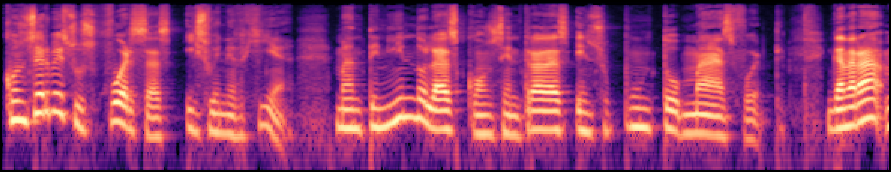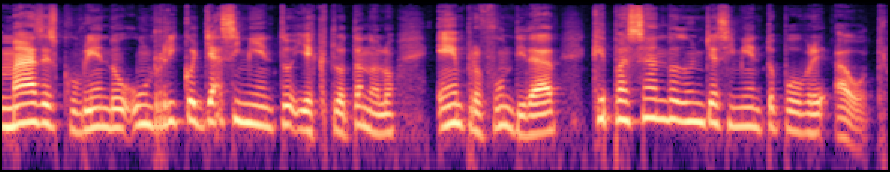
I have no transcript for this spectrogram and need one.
Conserve sus fuerzas y su energía, manteniéndolas concentradas en su punto más fuerte. Ganará más descubriendo un rico yacimiento y explotándolo en profundidad que pasando de un yacimiento pobre a otro.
